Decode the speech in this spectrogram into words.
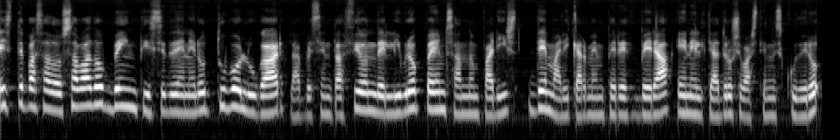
Este pasado sábado 27 de enero tuvo lugar la presentación del libro Pensando en París de Mari Carmen Pérez Vera en el Teatro Sebastián Escudero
